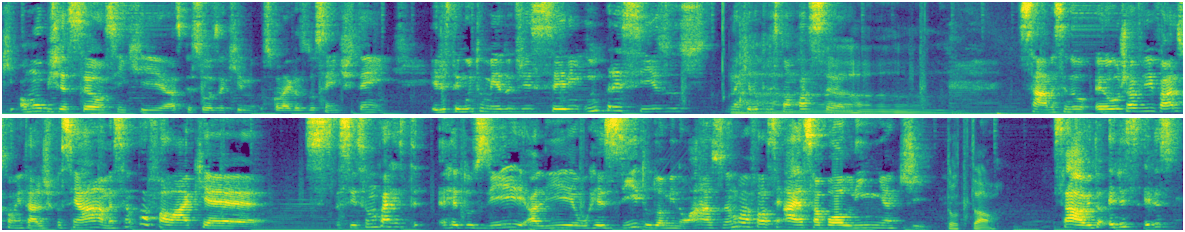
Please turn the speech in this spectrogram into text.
que uma objeção assim que as pessoas aqui, os colegas docentes têm, eles têm muito medo de serem imprecisos naquilo que eles estão passando. Ah. Sabe, assim, no- eu já vi vários comentários, tipo assim, ah, mas você não vai falar que é. Assim, você não vai reduzir ali o resíduo do aminoácido, você não vai falar assim, ah, essa bolinha aqui. Total. Sabe? Então, eles, eles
